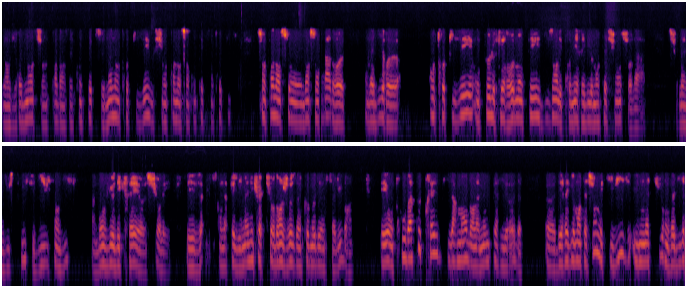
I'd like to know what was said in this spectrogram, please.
l'environnement, si on le prend dans un contexte non anthropisé ou si on le prend dans son contexte anthropique. Si on le prend dans son, dans son cadre, on va dire, euh, anthropisé, on peut le faire remonter, disons, les premières réglementations sur la sur l'industrie, c'est 1810 un bon vieux décret euh, sur les, ce qu'on appelle les manufactures dangereuses, incommodées, insalubres. Et on trouve à peu près, bizarrement, dans la même période, euh, des réglementations, mais qui visent une nature, on va dire,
